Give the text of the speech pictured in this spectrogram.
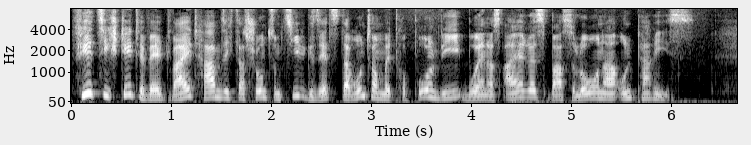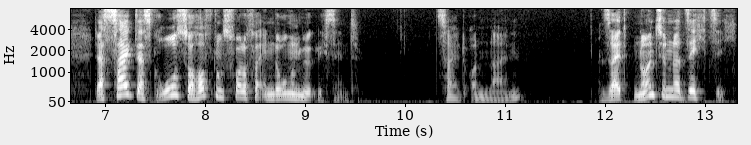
40 Städte weltweit haben sich das schon zum Ziel gesetzt, darunter Metropolen wie Buenos Aires, Barcelona und Paris. Das zeigt, dass große, hoffnungsvolle Veränderungen möglich sind. Zeit Online. Seit 1960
